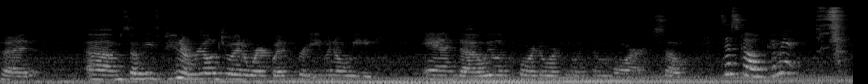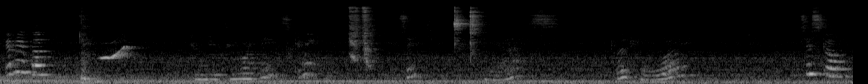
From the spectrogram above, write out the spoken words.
could. Um, so he's been a real joy to work with for even a week. And uh, we look forward to working with him more. So, Cisco, come here. Come here, bub. Do you want to do a few more things? Come here. Sit. Yes. Good boy. Cisco.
